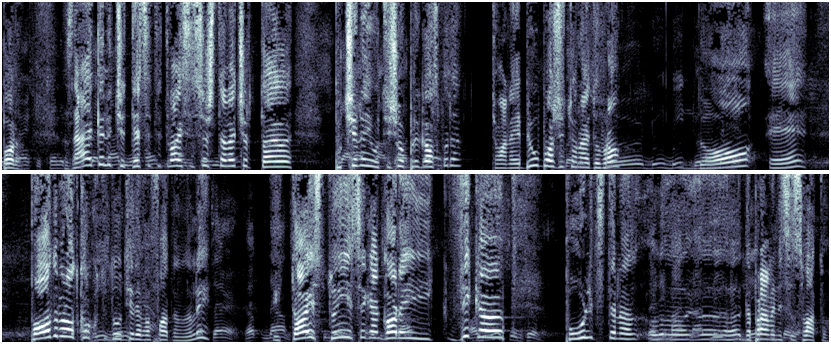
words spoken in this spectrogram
болен. Знаете ли, че 10.20 същата вечер той почина и отишъл при Господа? Това не е било Божието най-добро, но е по-добро, отколкото да отиде в ада, нали? И той стои сега горе и вика по улиците на, направени с злато,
